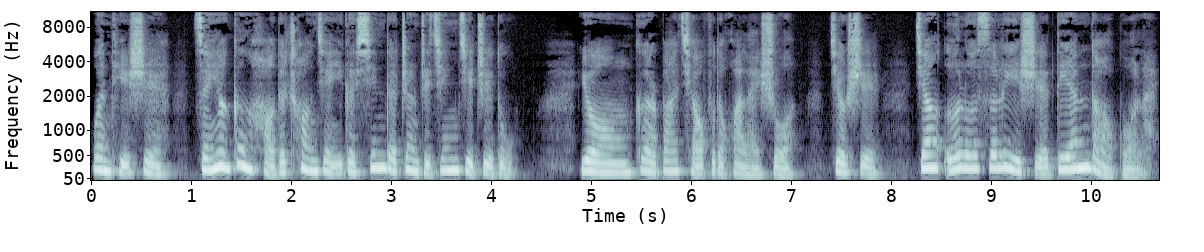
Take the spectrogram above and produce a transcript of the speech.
问题是。怎样更好的创建一个新的政治经济制度？用戈尔巴乔夫的话来说，就是将俄罗斯历史颠倒过来，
